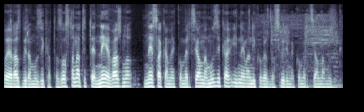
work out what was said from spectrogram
тој ја разбира музиката. За останатите не е важно, не сакаме комерцијална музика и нема никогаш да свириме комерцијална музика.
